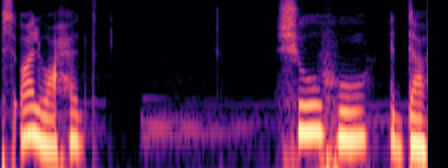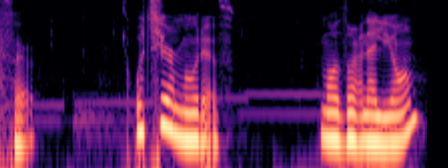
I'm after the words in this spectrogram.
بسؤال واحد. شو هو الدافع؟ What's your motive موضوعنا اليوم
